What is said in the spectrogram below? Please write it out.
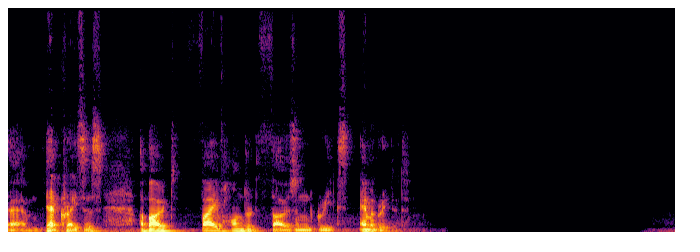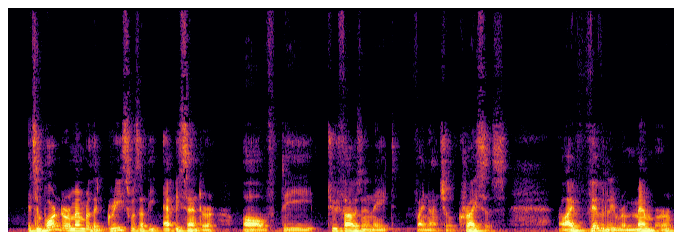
um, debt crisis, about 500,000 Greeks emigrated. It's important to remember that Greece was at the epicenter of the 2008 financial crisis. Now, I vividly remember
